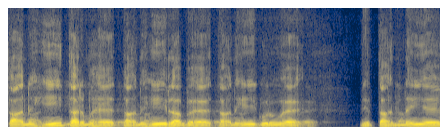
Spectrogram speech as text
ਧਨ ਹੀ ਧਰਮ ਹੈ, ਧਨ ਹੀ ਰੱਬ ਹੈ, ਧਨ ਹੀ ਗੁਰੂ ਹੈ। ਜੇ ਧਨ ਨਹੀਂ ਹੈ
